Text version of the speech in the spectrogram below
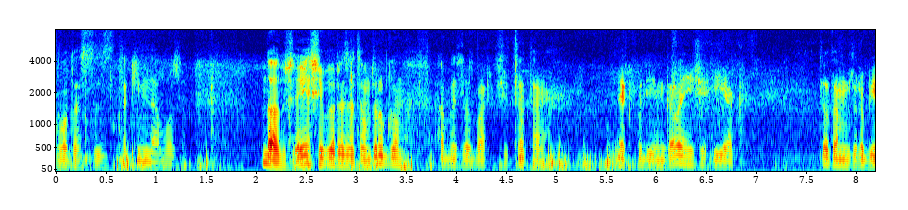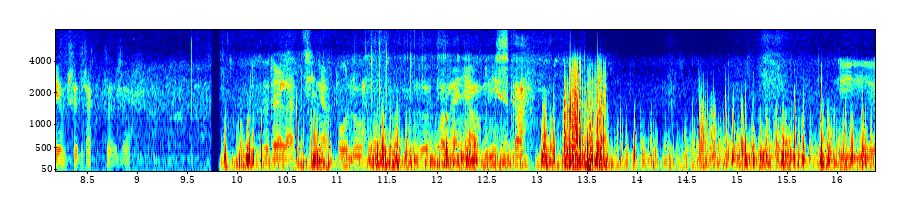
woda z, z takim nawozem. Dobrze, ja się biorę za tą drugą, aby zobaczyć co tam, jak poliłem gałęzie i jak, co tam zrobiłem przy traktorze. Relacji na polu do palenia ogniska i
